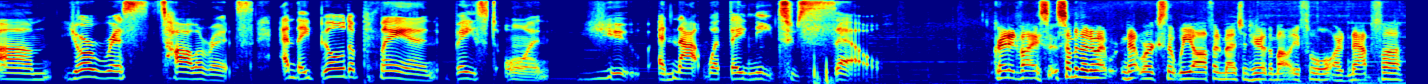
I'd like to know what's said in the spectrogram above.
um, your risk tolerance, and they build a plan based on you and not what they need to sell. Great advice. Some of the networks that we often mention here at the Motley Fool are NAPFA,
